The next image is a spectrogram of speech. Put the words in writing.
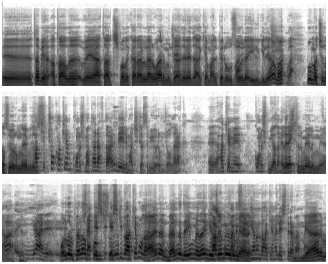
Ee, tabii hatalı veya tartışmalı kararlar var mücadelede hakem Alper Ulusoy'la ilgili ama Var. bu maçı nasıl yorumlayabiliriz? Hake- çok hakem konuşma taraftarı değilim açıkçası bir yorumcu olarak. Ee, hakemi konuşmayalım. Direkt Eleştirmeyelim mi yani? Ha, yani Orada bir penaltı sen eski, pozisyonu- eski bir hakem olarak Aynen ben de değinmeden E, tabii geçemiyorum mutlaka yani. Senin yanında hakem eleştiremem ben. Yani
